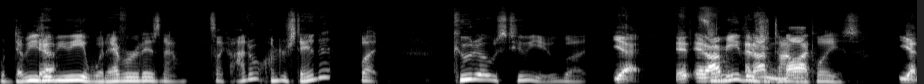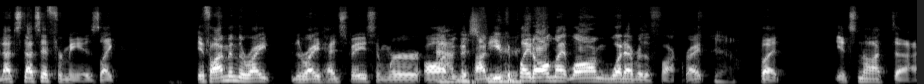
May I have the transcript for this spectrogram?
Or WWE, whatever it is now. It's like I don't understand it, but kudos to you. But yeah and, and for i'm me, and there's a i'm time and not a place. yeah that's that's it for me is like if i'm in the right the right headspace and we're all having a good time you can play it all night long whatever the fuck right Yeah. but it's not uh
